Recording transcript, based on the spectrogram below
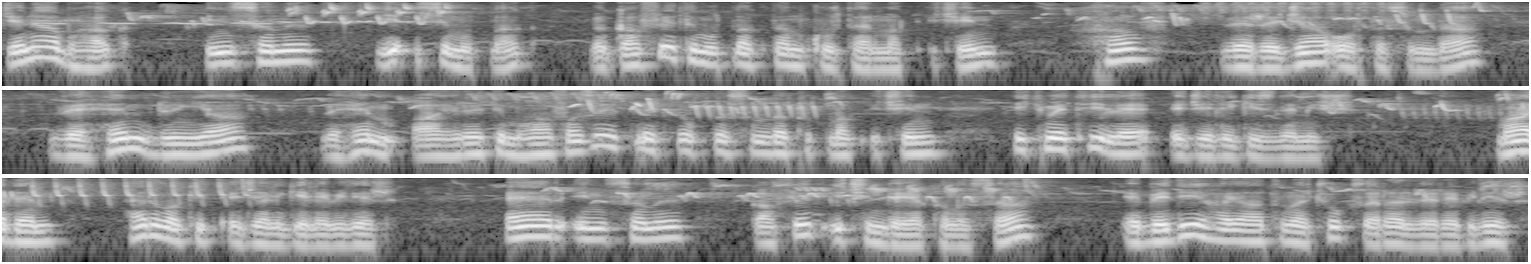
Cenab-ı Hak insanı ye'si mutlak ve gafleti mutlaktan kurtarmak için havf ve reca ortasında ve hem dünya ve hem ahireti muhafaza etmek noktasında tutmak için hikmetiyle eceli gizlemiş. Madem her vakit ecel gelebilir, eğer insanı gaflet içinde yakalasa, ebedi hayatına çok zarar verebilir.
